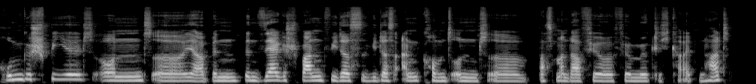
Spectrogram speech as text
rumgespielt und äh, ja, bin, bin sehr gespannt, wie das, wie das ankommt und äh, was man da für, für Möglichkeiten hat.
